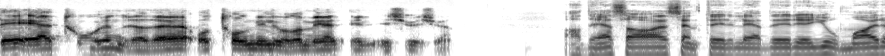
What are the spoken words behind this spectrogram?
det er 212 millioner mer enn i 2021. Ja, Det sa senterleder Jomar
